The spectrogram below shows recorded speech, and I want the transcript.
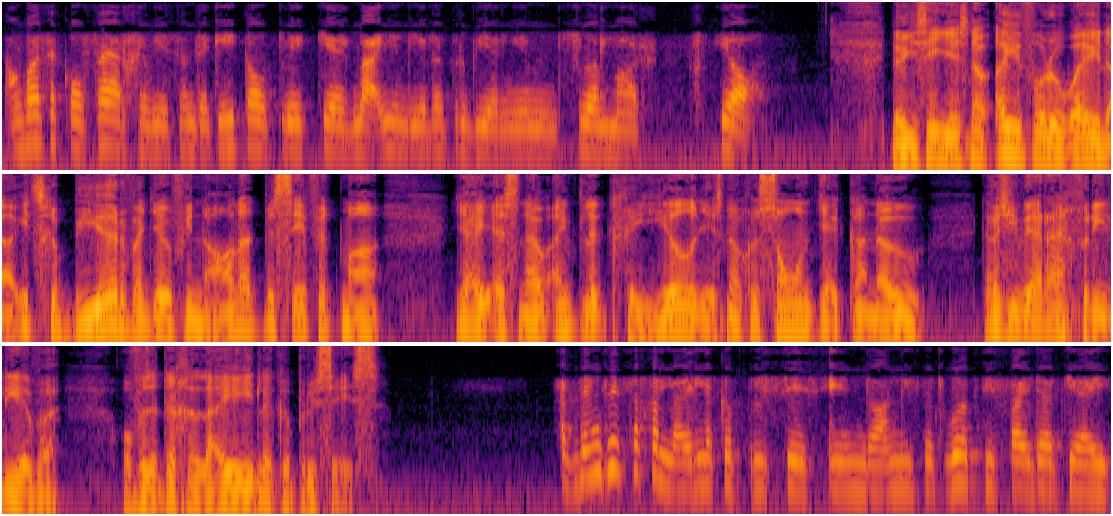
dan was ek al ver gewees en ek het al twee keer my eie lewe probeer neem en so maar ja. Nou jy sê jy's nou eye for a way, daar iets gebeur wat jou finaal het besef het, maar jy is nou eintlik geheel, jy's nou gesond, jy kan nou nou is jy weer reg vir die lewe of is dit 'n geleidelike proses? Ek dink dit is 'n geleidelike proses en dan is dit ook die feit dat jy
